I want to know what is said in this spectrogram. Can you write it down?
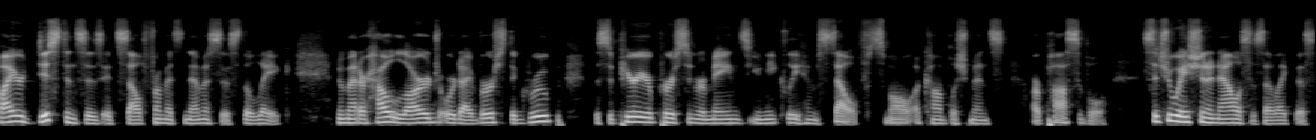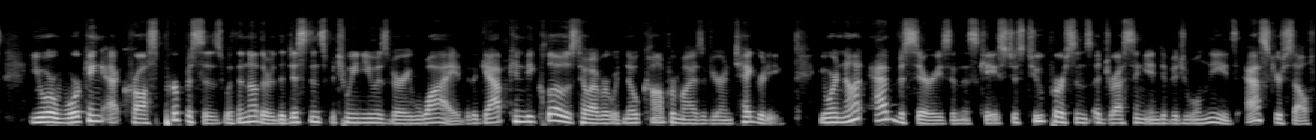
fire distances itself from its nemesis the lake no matter how large or diverse the group the superior person remains uniquely himself small accomplishments are possible. Situation analysis, I like this. You are working at cross purposes with another. The distance between you is very wide. The gap can be closed, however, with no compromise of your integrity. You are not adversaries in this case, just two persons addressing individual needs. Ask yourself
